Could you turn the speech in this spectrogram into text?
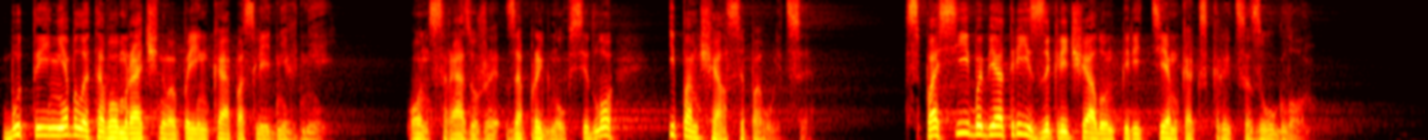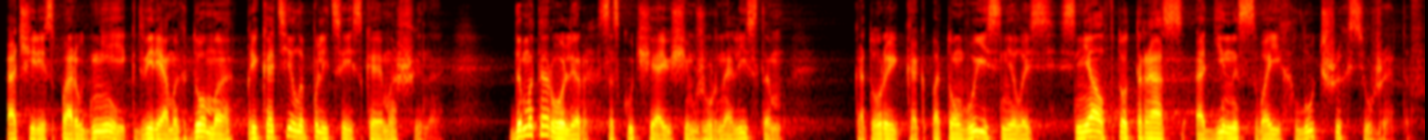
Будто и не было того мрачного паренька последних дней. Он сразу же запрыгнул в седло и помчался по улице. «Спасибо, Беатрис!» — закричал он перед тем, как скрыться за углом. А через пару дней к дверям их дома прикатила полицейская машина. Да мотороллер со скучающим журналистом — который, как потом выяснилось, снял в тот раз один из своих лучших сюжетов.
